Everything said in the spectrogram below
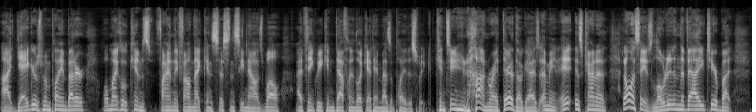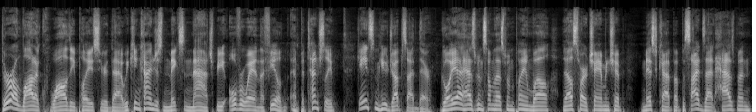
Uh, Jaeger's been playing better. Well, Michael Kim's finally found that consistency now as well. I think we can definitely look at him as a play this week. Continuing on right there, though, guys. I mean, it is kind of, I don't want to say it's loaded in the value tier, but there are a lot of quality plays here that we can kind of just mix and match, be overweight in the field, and potentially gain some huge upside there. Goya has been someone that's been playing well. The Valspar Championship missed cut, but besides that, has been,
